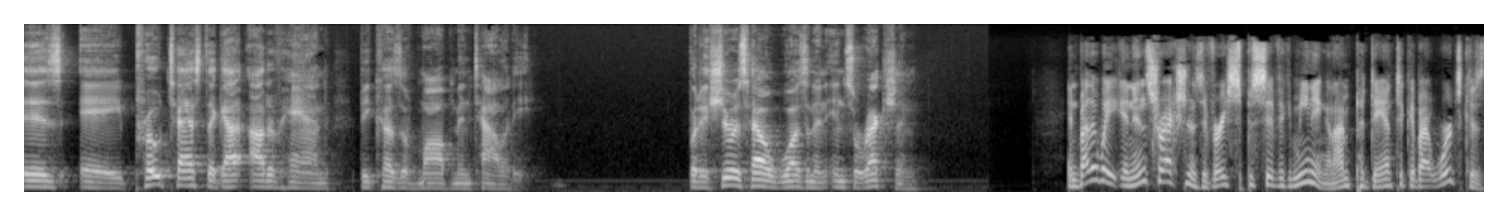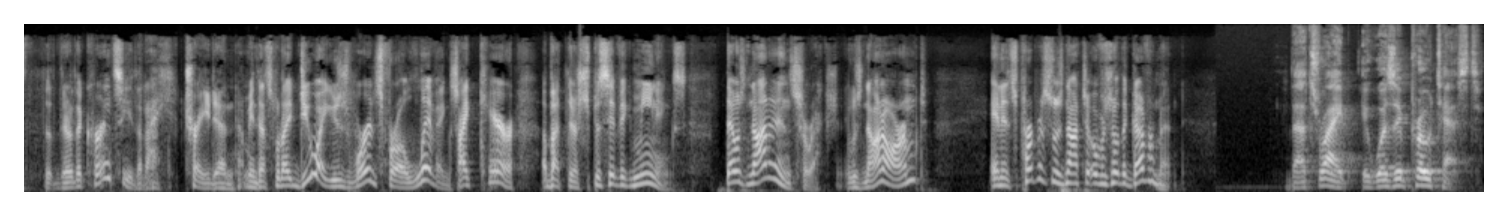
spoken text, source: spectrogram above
is a protest that got out of hand because of mob mentality. But it sure as hell wasn't an insurrection. And by the way, an insurrection is a very specific meaning, and I'm pedantic about words because they're the currency that I trade in. I mean, that's what I do. I use words for a living, so I care about their specific meanings. That was not an insurrection. It was not armed, and its purpose was not to overthrow the government. That's right. It was a protest.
